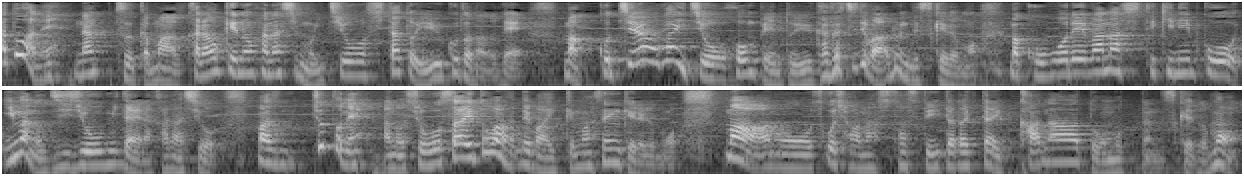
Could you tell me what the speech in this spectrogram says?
あとはねなんつうかまあカラオケの話も一応したということなのでまあこちらが一応本編という形ではあるんですけどもまあこぼれ話的にこう今の事情みたいな話をまあちょっとねあの詳細とはではいけませんけれどもまああの少し話させていただきたいかなと思ったんですけれども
